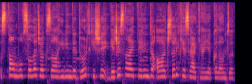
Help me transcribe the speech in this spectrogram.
İstanbul Salacak sahilinde 4 kişi gece saatlerinde ağaçları keserken yakalandı.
